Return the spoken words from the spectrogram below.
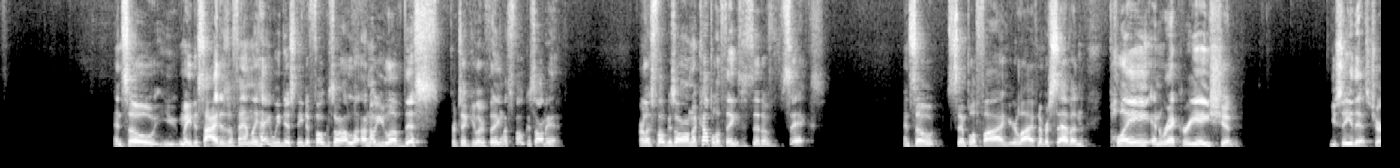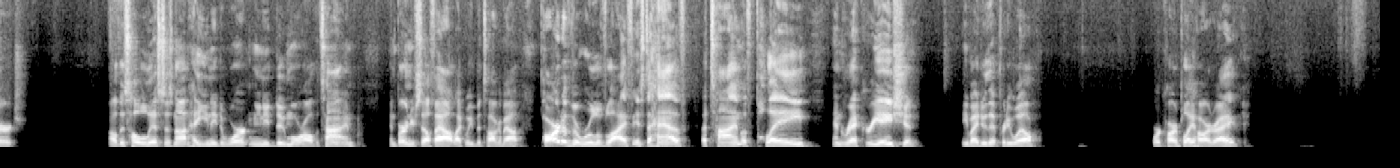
And so you may decide as a family, hey, we just need to focus on, I know you love this particular thing, let's focus on it. Or let's focus on a couple of things instead of six. And so simplify your life. Number seven, play and recreation. You see this, church. All this whole list is not, hey, you need to work and you need to do more all the time and burn yourself out, like we've been talking about. Part of the rule of life is to have a time of play and recreation. Anybody do that pretty well? Work hard, play hard, right?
